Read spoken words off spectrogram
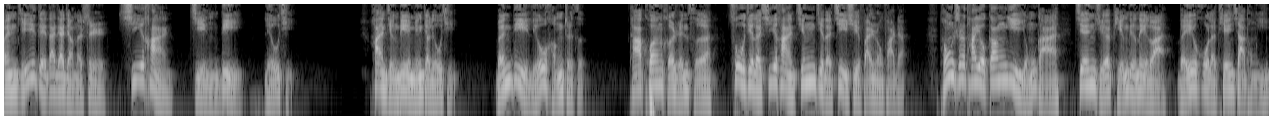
本集给大家讲的是西汉景帝刘启。汉景帝名叫刘启，文帝刘恒之子。他宽和仁慈，促进了西汉经济的继续繁荣发展。同时，他又刚毅勇敢，坚决平定内乱，维护了天下统一。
